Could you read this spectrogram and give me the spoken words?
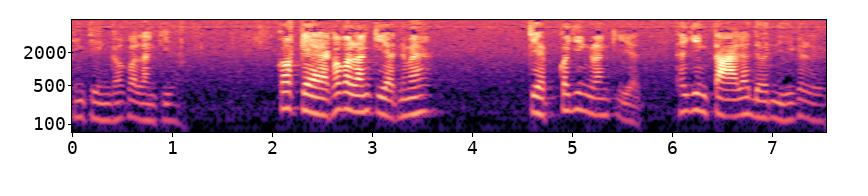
จริง ๆเขาก็รังเกียจก็แก่เขาก็รังเกียจใช่ไหมเจ็บก็ยิ่งรังเกียจถ้ายิ่งตายแล้วเดินหนีก็เลย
